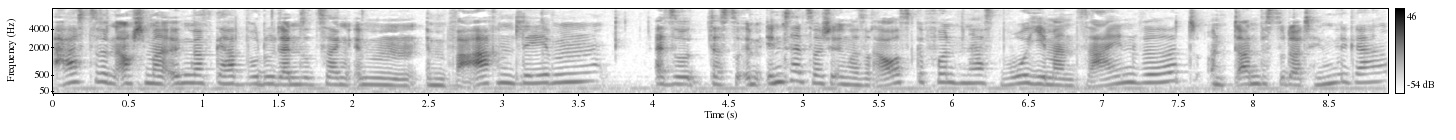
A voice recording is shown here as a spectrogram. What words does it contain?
Hast du denn auch schon mal irgendwas gehabt, wo du dann sozusagen im, im wahren Leben, also dass du im Internet zum Beispiel irgendwas rausgefunden hast, wo jemand sein wird und dann bist du dorthin gegangen?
